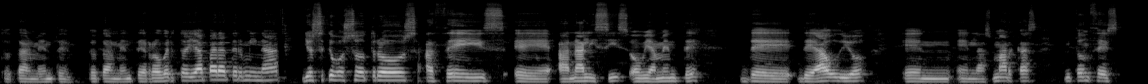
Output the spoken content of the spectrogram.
Totalmente, totalmente. Roberto, ya para terminar, yo sé que vosotros hacéis eh, análisis, obviamente, de, audio en, en, las marcas. Entonces,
